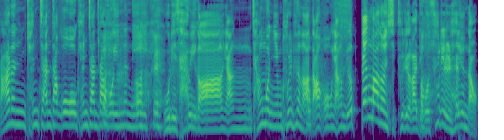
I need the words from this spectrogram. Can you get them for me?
나는 괜찮다고 괜찮다고 있는데 예. 우리 사위가 그냥 장모님 불편하다고 그냥 몇 백만 원씩 들여가지고 수리를 해준다고.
